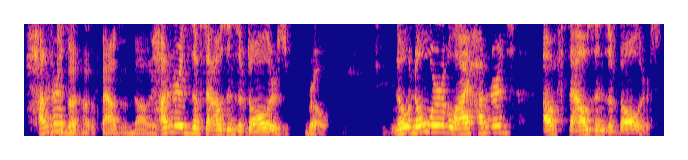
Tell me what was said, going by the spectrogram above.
hundreds Hundreds of thousands of dollars. hundreds of thousands of dollars, bro. Jeez. No, no word of a lie. Hundreds of thousands of dollars,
